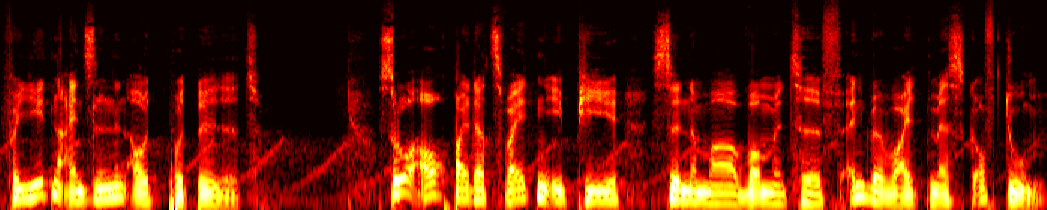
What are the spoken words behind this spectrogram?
für jeden einzelnen Output bildet. So auch bei der zweiten EP Cinema Vomitive and the White Mask of Doom.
